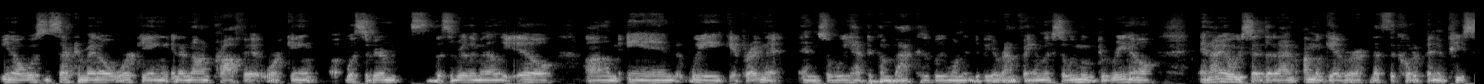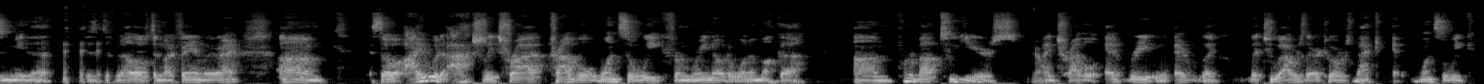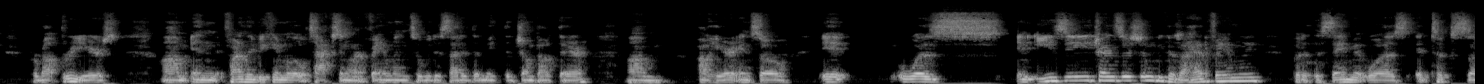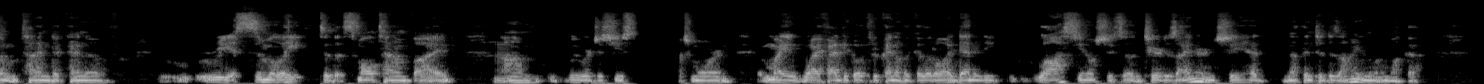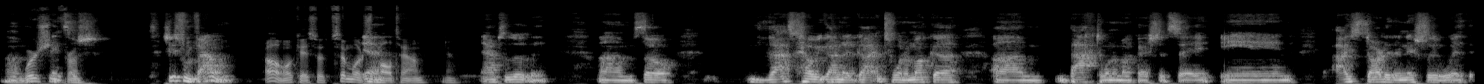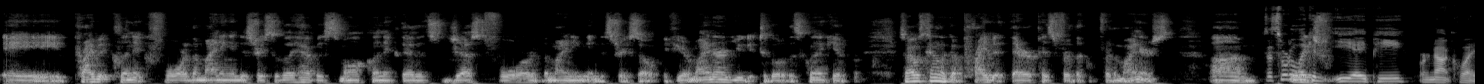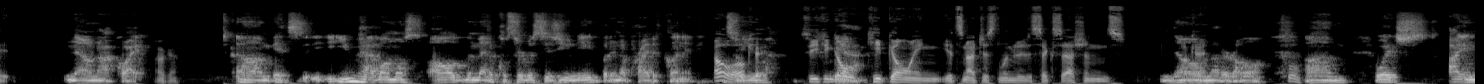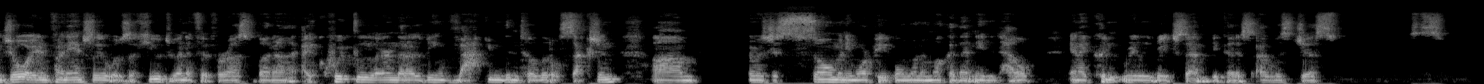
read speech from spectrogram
you know, was in Sacramento working in a nonprofit, working with severe, the severely mentally ill. Um, and we get pregnant. And so we had to come back because we wanted to be around family. So we moved to Reno. And I always said that I'm, I'm a giver. That's the codependent piece in me that is developed in my family, right? Um, so I would actually try travel once a week from Reno to Winnemucca um, for about two years. Yeah. I'd travel every, every like the two hours there, two hours back eh, once a week for about three years. Um, and it finally became a little taxing on our family. And so we decided to make the jump out there, um, out here. And so it was an easy transition because I had family, but at the same, it was, it took some time to kind of reassimilate to the small town vibe. Mhm. Um, we were just used much more. And my wife had to go through kind of like a little identity loss. You know, she's an interior designer and she had nothing to design in Winnemucca. Um, Where's she and so from? she's from Fallon. oh, okay, so similar Yeah. small town. Yeah. Absolutely. Um, so that's how we kind of got into Winnemucca, um, back to Winnemucca, I should say. And I started initially with a private clinic for the mining industry. So they have a small clinic there that's just for the mining industry. So if you're a miner, you get to go to this clinic. Have, so I was kind of like a private therapist for the for the miners. Um, Is that sort of which, like an EAP or not quite? No, not quite. Okay. Um, it's you have almost all the medical services you need, but in a private clinic. Oh, so okay. You, so you can go yeah. keep going. It's not just limited to six sessions. No, okay. not at all. Cool. Um, which I enjoyed and financially it was a huge benefit for us. But uh, I quickly learned that I was being vacuumed into a little section. Um, there was just so many more people in Winnemucca that needed help, and I couldn't really reach them because I was just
